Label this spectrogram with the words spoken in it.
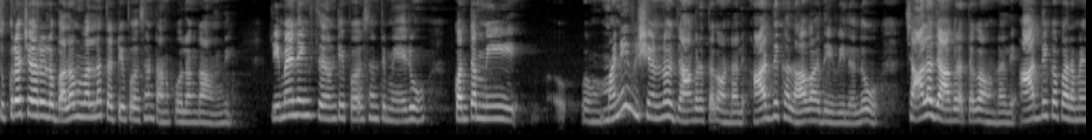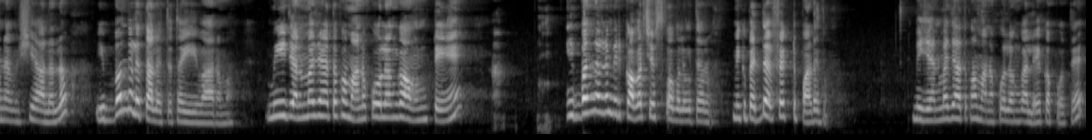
శుక్రాచార్యుల బలం వల్ల థర్టీ పర్సెంట్ అనుకూలంగా ఉంది. రిమైనింగ్ సెవెంటీ పర్సెంట్ మీరు కొంత మీ మనీ విషయంలో జాగ్రత్తగా ఉండాలి. ఆర్థిక లావాదేవీలలో చాలా జాగ్రత్తగా ఉండాలి. ఆర్థికపరమైన విషయాలలో ఇబ్బందులు తలెత్తుతాయి ఈ వారము. మీ జన్మజాతకం అనుకూలంగా ఉంటే ఇబ్బందులను మీరు కవర్ చేసుకోగలుగుతారు. మీకు పెద్ద ఎఫెక్ట్ పడదు. మీ జన్మజాతకం అనుకూలంగా లేకపోతే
